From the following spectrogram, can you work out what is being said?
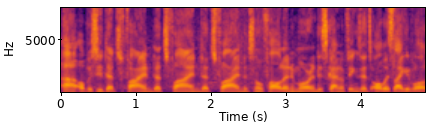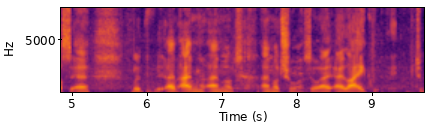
ah, obviously that's fine, that's fine, that's fine, it's no foul anymore, and this kind of things. It's always like it was. Uh, but I'm, I'm not, I'm not sure. So I, I like to,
